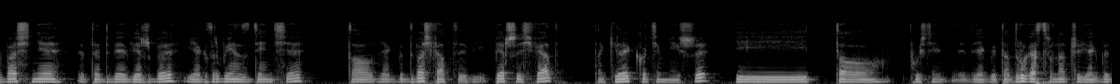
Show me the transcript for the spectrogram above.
i właśnie te dwie wierzby. I jak zrobiłem zdjęcie, to jakby dwa światy. Pierwszy świat, taki lekko ciemniejszy i to później jakby ta druga strona, czyli jakby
